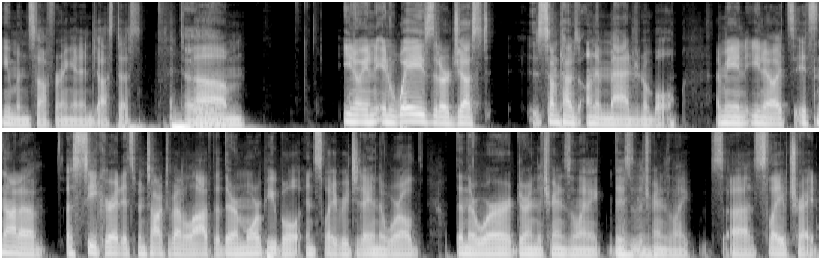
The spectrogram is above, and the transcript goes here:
human suffering and injustice. totally. Um, you know, in in ways that are just sometimes unimaginable. I mean, you know, it's it's not a, a secret. It's been talked about a lot that there are more people in slavery today in the world than there were during the transatlantic days of the Mhm. transatlantic uh, slave trade.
